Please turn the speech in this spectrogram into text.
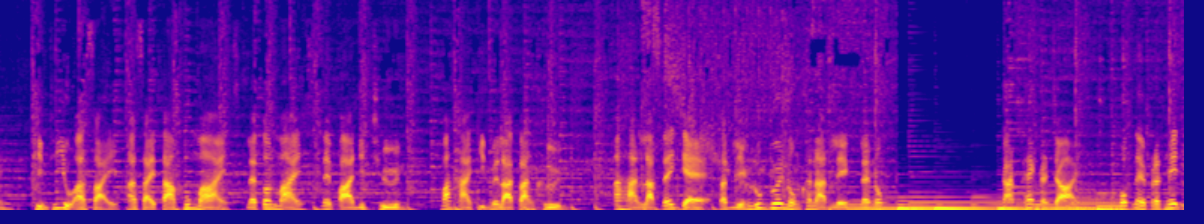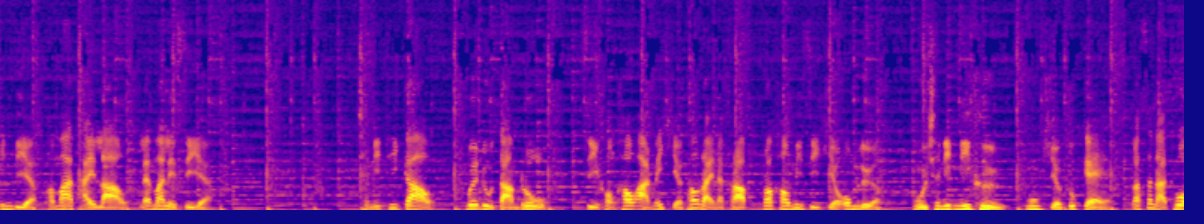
ง ถิ่นที่อยู่อาศัย อาศัยตามพุ่มไม้และต้นไม้ในป่าดิบชื้น มักหากินเวลากลางคืน อาหารหลักได้แก่สัตว์เลี้ยงลูกด้วยนมขนาดเล็กและนก การแพร่กระจาย พบในประเทศอินเดีย พม่าไทยลาว และมาเลเซีย ชนิดที่ 9 เมื่อดูตามรูป สีของเขาอาจไม่เขียวเท่าไหร่นะครับ เพราะเขามีสีเขียวอมเหลือง งูชนิดนี้คือ งูเขียวตุ๊กแก ลักษณะทั่ว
